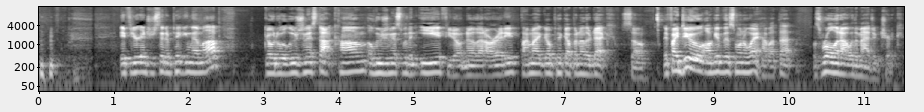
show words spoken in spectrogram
if you're interested in picking them up, go to ellusionist.com, ellusionist with an E if you don't know that already. I might go pick up another deck. So if I do, I'll give this one away. How about that? Let's roll it out with a magic trick.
